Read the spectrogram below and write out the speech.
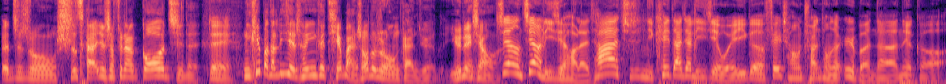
呃，这种食材又是非常高级的，对。你可以把它理解成一个铁板烧的这种感觉，有点像啊。这样这样理解好了，它其实你可以大家理解为一个非常传统的日本的那个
